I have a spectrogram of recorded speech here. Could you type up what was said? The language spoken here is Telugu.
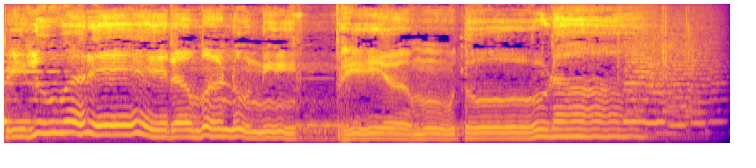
పిలువరే రమణుని ప్రియముతోడా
